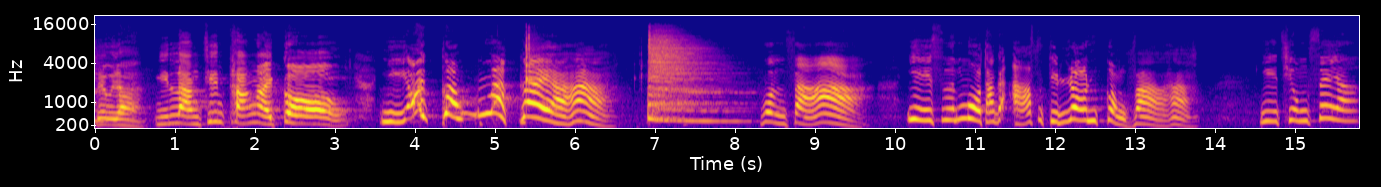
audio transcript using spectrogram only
小雅，你冷静躺爱讲。你爱讲乜嘅啊？哈，文华，你是莫谈个阿福的乱讲话哈！你从细啊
